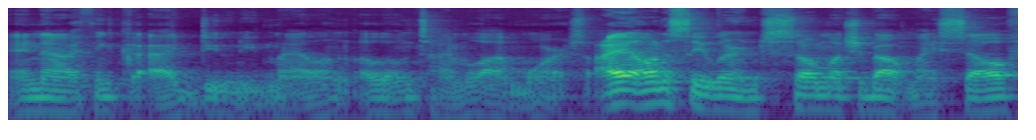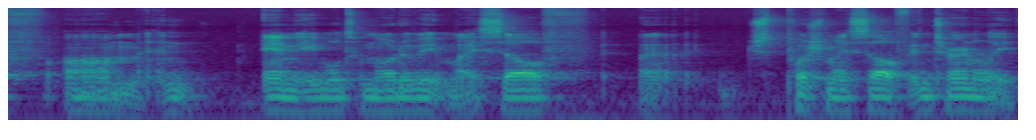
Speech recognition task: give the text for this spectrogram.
and now I think I do need my alone, alone time a lot more. So I honestly learned so much about myself, um, and am able to motivate myself, uh, just push myself internally.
